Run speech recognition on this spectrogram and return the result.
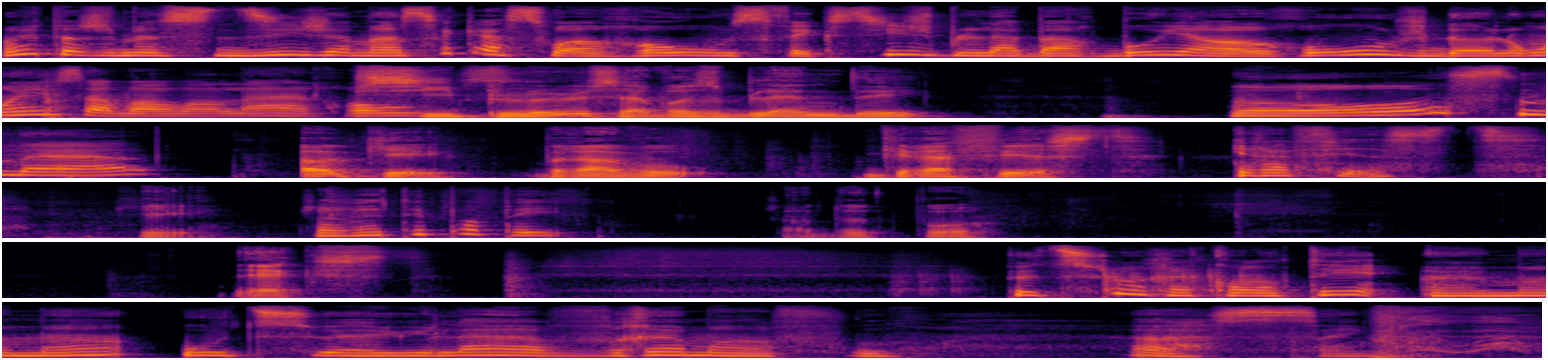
Oui, parce que je me suis dit, j'aimerais ça qu'elle soit rose. Fait que si je la barbouille en rouge, de loin, ça va avoir l'air rose. S'il pleut, ça va se blender. Oh, snap! OK, bravo. Graphiste. Graphiste. OK, J'aurais été pas pire. j'en doute pas. Next. Peux-tu nous raconter un moment où tu as eu l'air vraiment fou? Ah, Seigneur.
